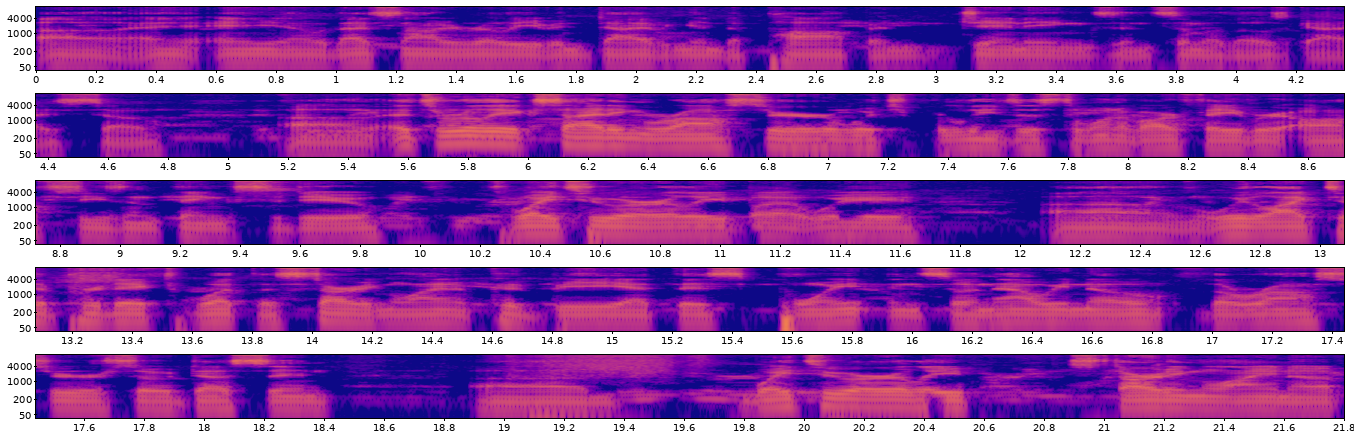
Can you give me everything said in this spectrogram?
Uh, and, and, you know that's not really even diving into Pop and Jennings and some of those guys. So uh, it's a really exciting roster, which leads us to one of our favorite offseason things to do. It's way too early, but we um, we like to predict what the starting lineup could be at this point, and so now we know the roster. So Dustin, um, way too early starting lineup.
